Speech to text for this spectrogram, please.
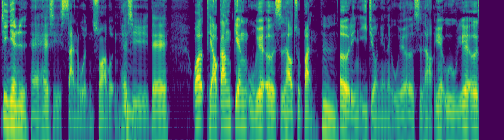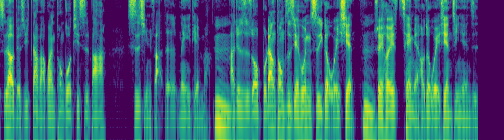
纪念日，嘿，迄是散文散文，迄是咧我调纲经五月二十四号出版，嗯二零一九年的五月二十四号，因为五月二十四号就是大法官通过七四八施行法的那一天嘛，嗯他，就是说不让同志结婚是一个违宪，嗯所以会侧面好多违宪纪念日。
